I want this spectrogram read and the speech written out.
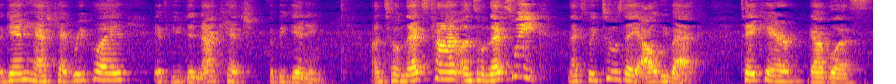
Again, hashtag replay if you did not catch the beginning. Until next time, until next week, next week Tuesday, I'll be back. Take care. God bless.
